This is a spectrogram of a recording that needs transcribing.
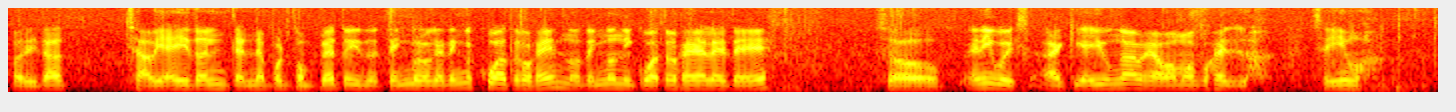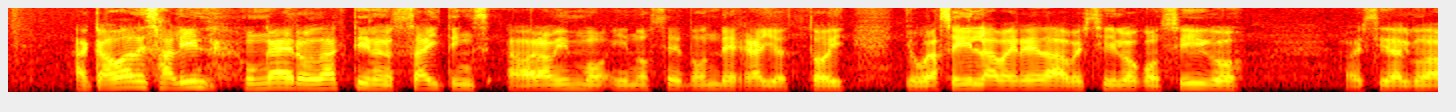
Ahorita se había ido el internet por completo y tengo lo que tengo es 4G, no tengo ni 4G LTE. So, anyways, aquí hay un abra, vamos a cogerlo. Seguimos. Acaba de salir un aerodáctil en sightings ahora mismo y no sé dónde rayo estoy. Yo voy a seguir la vereda a ver si lo consigo. A ver si de alguna,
